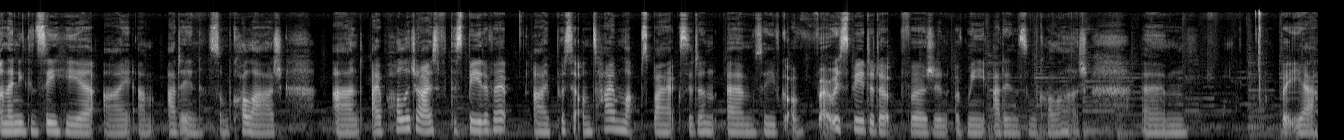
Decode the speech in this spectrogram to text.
and then you can see here I am adding some collage and I apologise for the speed of it. I put it on time lapse by accident, um, so you've got a very speeded up version of me adding some collage. Um, but yeah,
